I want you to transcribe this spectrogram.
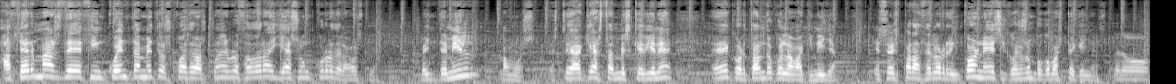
hacer más de 50 metros cuadrados con una desbrozadora ya es un curro de la hostia. 20.000, vamos, estoy aquí hasta el mes que viene eh, cortando con la maquinilla. Eso es para hacer los rincones y cosas un poco más pequeñas, pero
